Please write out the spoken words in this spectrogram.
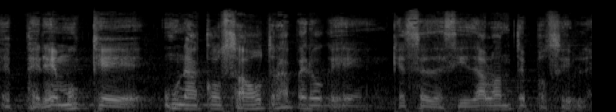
esperemos que una cosa a otra, pero que, que se decida lo antes posible.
